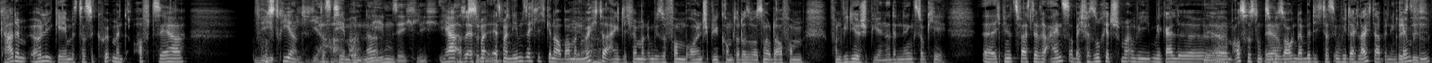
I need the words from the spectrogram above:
gerade im Early Game ist das Equipment oft sehr frustrierend, Ja, das Thema. und ne? nebensächlich. Ja, also erstmal erstmal nebensächlich, genau, aber man Ja. möchte eigentlich, wenn man irgendwie so vom Rollenspiel kommt oder sowas, ne, oder auch vom, von Videospielen, ne, dann denkst du, okay, äh, ich bin jetzt zwar erst Level 1, aber ich versuche jetzt schon mal irgendwie mir geile Ja. ähm, Ausrüstung zu besorgen, damit ich das irgendwie gleich leichter habe in den Richtig. Kämpfen.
